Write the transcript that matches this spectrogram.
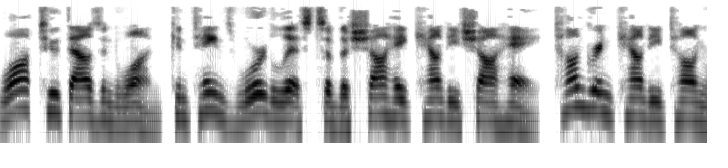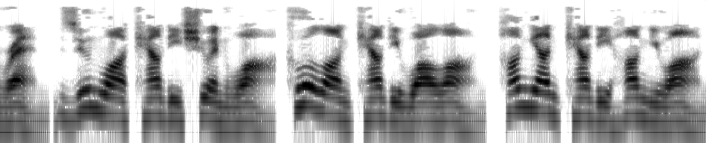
WA 2001 contains word lists of the Xiahe County Xiahe, Tongren County Tong Ren, Xunhua County Xunhua, Hualong County Hualong, Hongyuan County Hongyuan,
